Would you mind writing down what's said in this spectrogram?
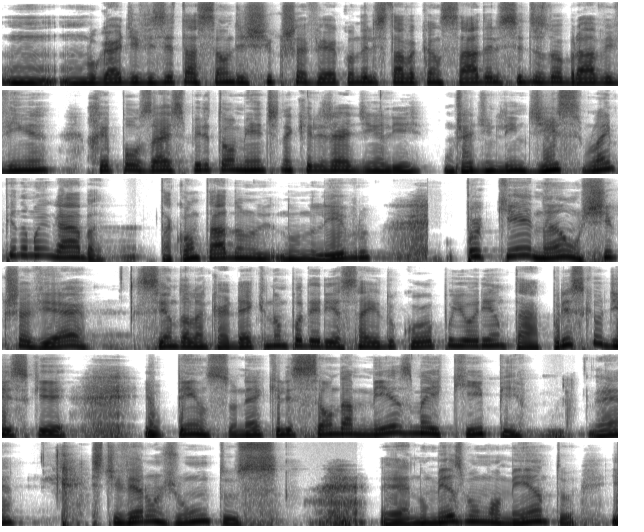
um, um lugar de visitação de Chico Xavier. Quando ele estava cansado, ele se desdobrava e vinha repousar espiritualmente naquele jardim ali. Um jardim lindíssimo, lá em Pindamonhangaba. Está contado no, no, livro. Por que não Chico Xavier, sendo Allan Kardec, não poderia sair do corpo e orientar? Por isso que eu disse que eu penso né, que eles são da mesma equipe, né? estiveram juntos é, no mesmo momento e,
